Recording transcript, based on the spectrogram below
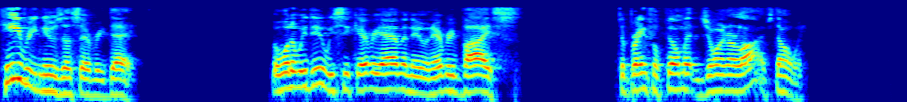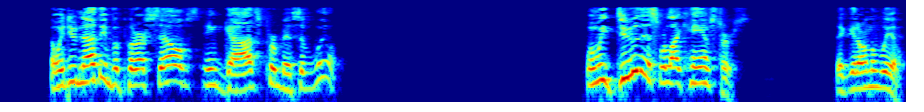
He renews us every day. But what do we do? We seek every avenue and every vice to bring fulfillment and joy in our lives, don't we? And we do nothing but put ourselves in God's permissive will. When we do this, we're like hamsters that get on the wheel.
